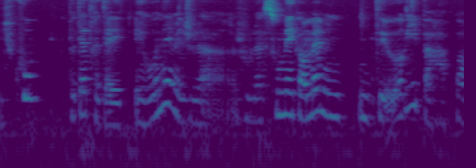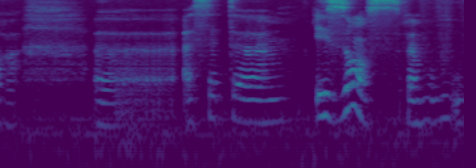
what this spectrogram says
du coup, peut-être été erronée, mais je, la, je vous la soumets quand même une, une théorie par rapport à, euh, à cette aisance. Enfin, vous, vous,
